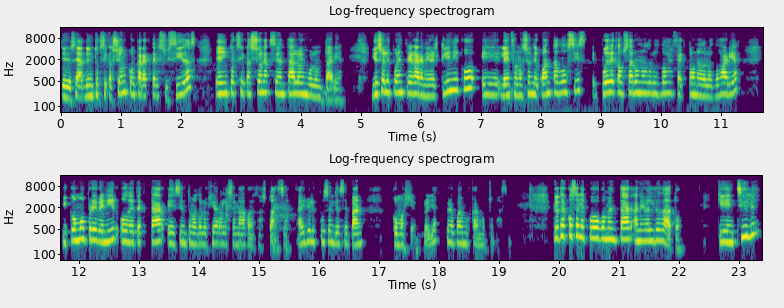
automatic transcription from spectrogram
eh, o sea, de intoxicación con caracteres suicidas e intoxicación accidental o involuntaria. Y eso les puede entregar a nivel clínico eh, la información de cuánta dosis puede causar uno de los dos efectos, una de las dos áreas, y cómo prevenir o detectar sintomatología relacionada con esta sustancia. Ahí yo les puse el diazepam como ejemplo, ¿ya? Pero pueden buscar mucho más. ¿Qué otras cosas les puedo comentar a nivel de datos? Que en Chile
